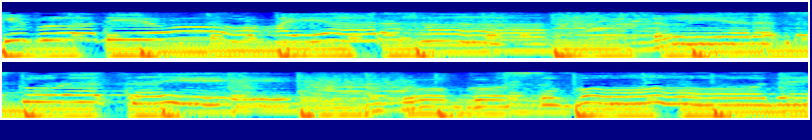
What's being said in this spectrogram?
kibladiyo cayaaraha dhallinyara iskuratay gogosuboode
